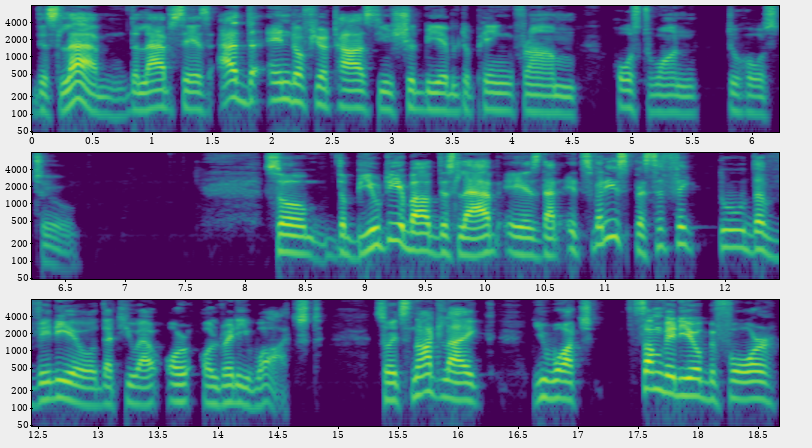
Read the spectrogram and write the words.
this lab. The lab says at the end of your task, you should be able to ping from host one to host two. So, the beauty about this lab is that it's very specific to the video that you have or already watched. So, it's not like you watched some video before,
